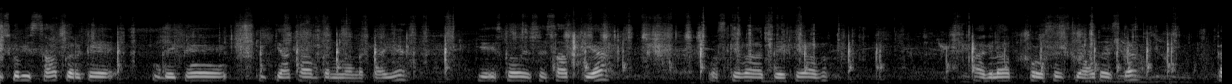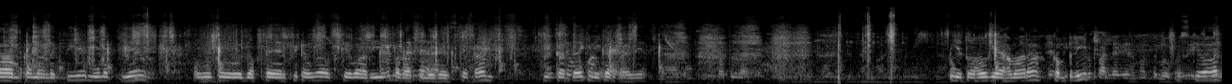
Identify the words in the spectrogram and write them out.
इसको भी साफ़ करके देखते हैं कि क्या काम करना लगता है ये। ये इसको ऐसे साफ़ किया। उसके बाद देखते हैं अब अगला प्रोसेस क्या होता है इसका? काम करना लगती है, नहीं लगती है। और वो तो जब टायर फिट होगा, उसके बाद ही पता चलेगा इसका काम, कि करता है कि नहीं करता है ये। तो हो गया हमारा कंप्लीट उसके बाद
